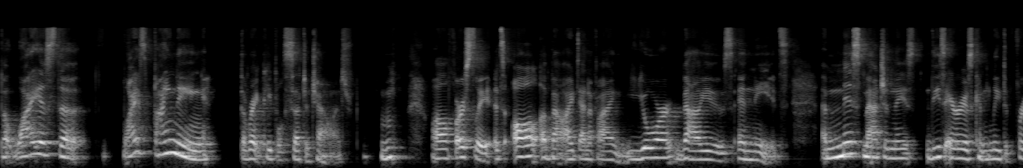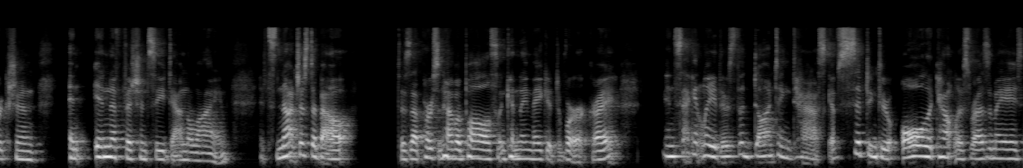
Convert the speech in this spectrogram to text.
But why is the why is finding the right people such a challenge? Well, firstly, it's all about identifying your values and needs. A mismatch in these, these areas can lead to friction and inefficiency down the line. It's not just about does that person have a pulse and can they make it to work, right? And secondly, there's the daunting task of sifting through all the countless resumes,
